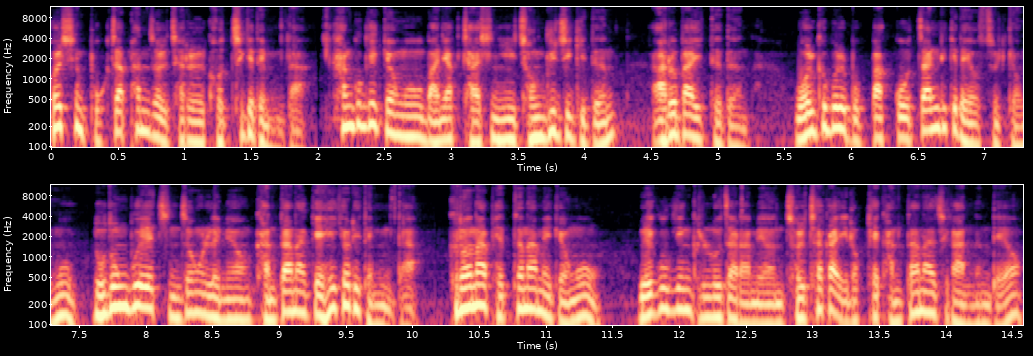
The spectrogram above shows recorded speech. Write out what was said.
훨씬 복잡한 절차를 거치게 됩니다. 한국의 경우 만약 자신이 정규직이든 아르바이트든 월급을 못 받고 잘리게 되었을 경우 노동부에 진정을 내면 간단하게 해결이 됩니다. 그러나 베트남의 경우 외국인 근로자라면 절차가 이렇게 간단하지가 않는데요.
